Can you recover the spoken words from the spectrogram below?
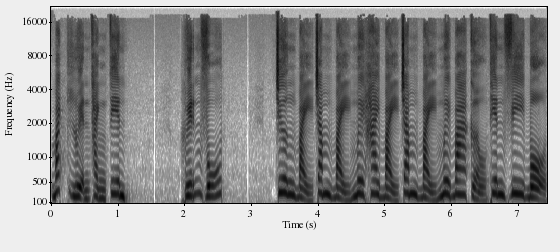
Bách luyện thành tiên. huyễn Vũ. Chương 772-773 Cửu Thiên Vi Bộ.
